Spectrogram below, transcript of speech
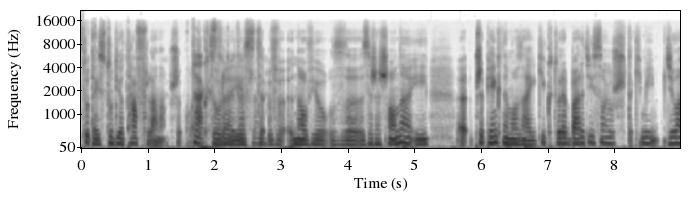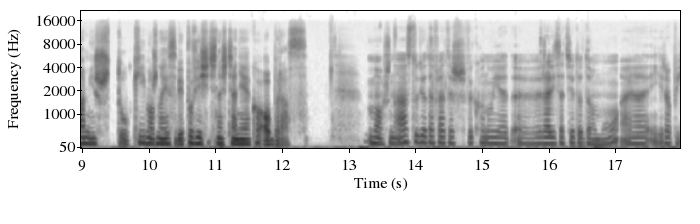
Tutaj Studio Tafla na przykład, tak, które jest w Nowiu z, zrzeszone i e, przepiękne mozaiki, które bardziej są już takimi dziełami sztuki, można je sobie powiesić na ścianie jako obraz. Można. Studio Tafla też wykonuje e, realizację do domu e, i robi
